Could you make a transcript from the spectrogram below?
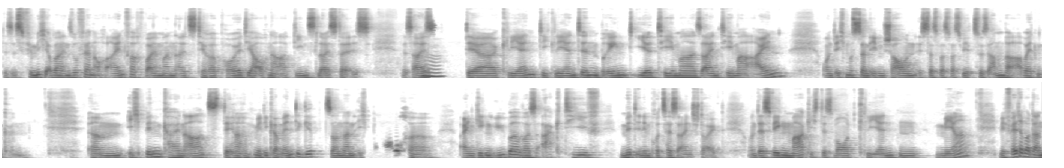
Das ist für mich aber insofern auch einfach, weil man als Therapeut ja auch eine Art Dienstleister ist. Das heißt, mhm. der Klient, die Klientin bringt ihr Thema, sein Thema ein und ich muss dann eben schauen, ist das was, was wir zusammen bearbeiten können. Ähm, ich bin kein Arzt, der Medikamente gibt, sondern ich brauche ein Gegenüber, was aktiv mit in den Prozess einsteigt. Und deswegen mag ich das Wort Klienten mehr. Mir fällt aber dann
